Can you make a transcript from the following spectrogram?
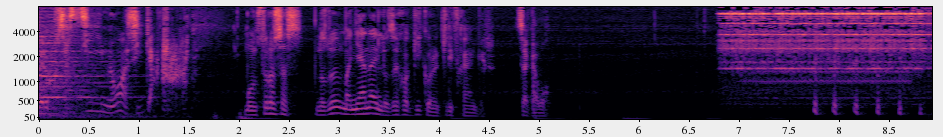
Pero pues así, ¿no? Así. ¡ah! Monstruosas. Nos vemos mañana y los dejo aquí con el cliffhanger. Se acabó.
